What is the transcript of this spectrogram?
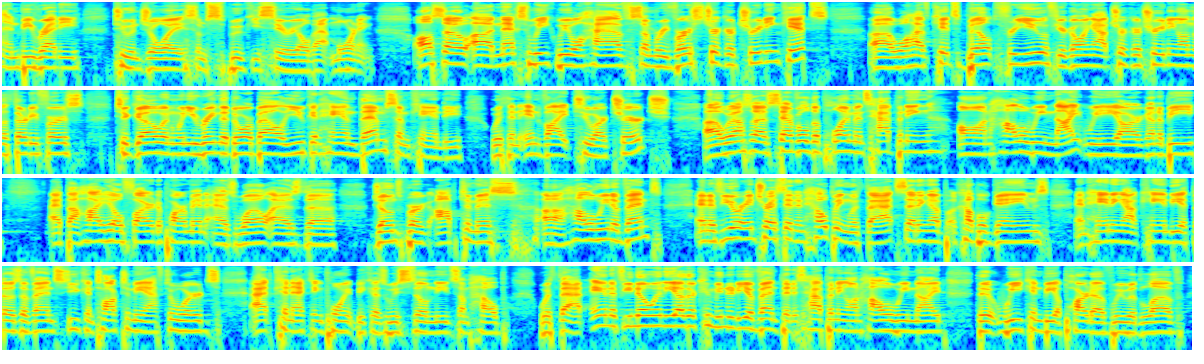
and be ready to enjoy some spooky cereal that morning. Also, uh, next week, we will have some reverse trick or treating kits. Uh, we'll have kits built for you if you're going out trick or treating on the 31st to go. And when you ring the doorbell, you can hand them some candy with an invite to our church. Uh, we also have several deployments happening on Halloween night. We are going to be at the High Hill Fire Department as well as the Jonesburg Optimist uh, Halloween event. And if you're interested in helping with that, setting up a couple games and handing out candy at those events, you can talk to me afterwards at Connecting Point because we still need some help with that. And if you know any other community event that is happening on Halloween night that we can be a part of, we would love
